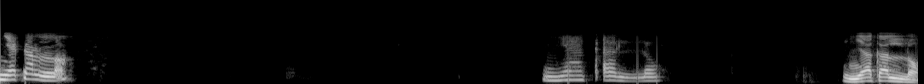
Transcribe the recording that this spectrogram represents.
Nyakallo Nyakallo. Nyakallo.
